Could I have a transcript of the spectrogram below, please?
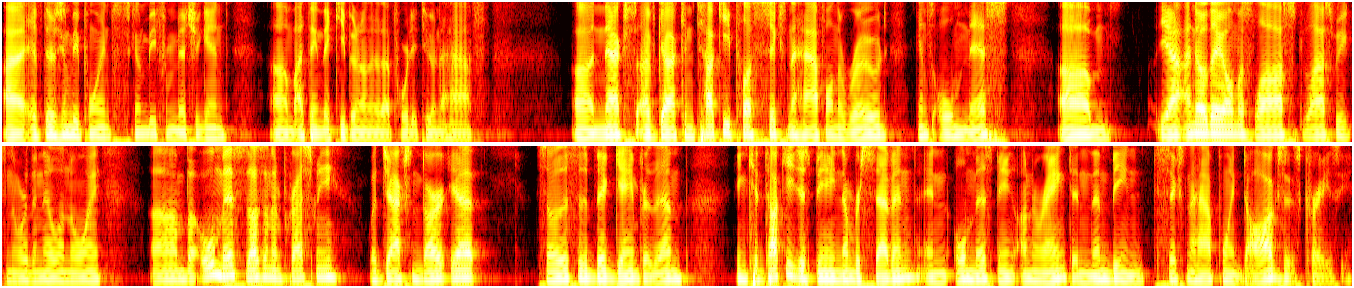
Uh, if there's going to be points, it's going to be from Michigan. Um, I think they keep it under that 42 and a half. Uh, next, I've got Kentucky plus six and a half on the road against Ole Miss. Um, yeah, I know they almost lost last week to Northern Illinois, um, but Ole Miss doesn't impress me with Jackson Dart yet. So this is a big game for them in Kentucky just being number seven and Ole Miss being unranked and them being six and a half point dogs is crazy.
